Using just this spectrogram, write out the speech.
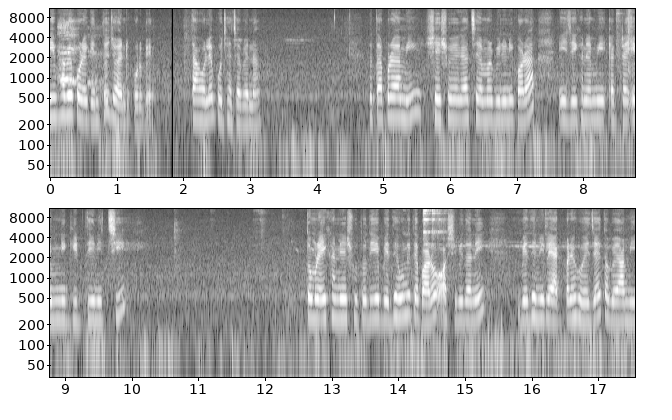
এইভাবে করে কিন্তু জয়েন্ট করবে। তাহলে বোঝা যাবে না। তো তারপরে আমি শেষ হয়ে গেছে আমার বিনুনি করা। এই যে এখানে আমি একটা এমনি গিট দিয়ে নিচ্ছি। তোমরা এখানে সুতো দিয়ে বেঁধেও নিতে পারো, অসুবিধা নেই। বেঁধে নিলে একবারে হয়ে যায়, তবে আমি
